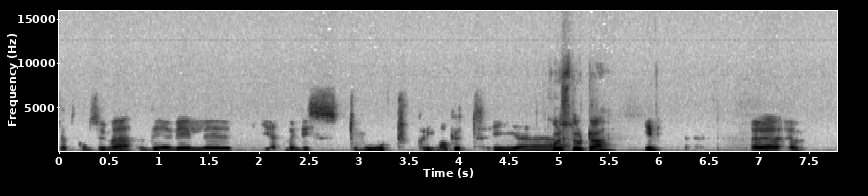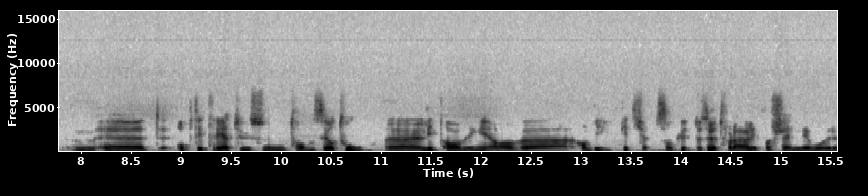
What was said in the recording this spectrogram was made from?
kjøttkonsumet det vil eh, gi et veldig stort klimakutt. I, Hvor stort da? I, uh, Opptil 3000 tonn CO2. Eh, litt avhengig av, eh, av, hvilket kjøtt som kuttes ut. For det er jo litt forskjellig hvor,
